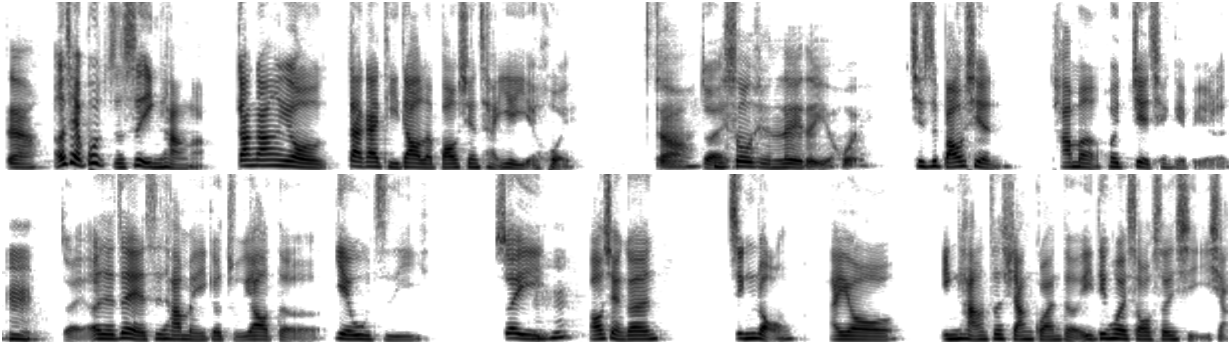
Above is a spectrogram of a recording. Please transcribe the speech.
对啊，而且不只是银行啊，刚刚有大概提到的保险产业也会。对啊，对，寿险类的也会。其实保险他们会借钱给别人，嗯，对，而且这也是他们一个主要的业务之一。所以保险跟金融还有银行这相关的，一定会受升息影响。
